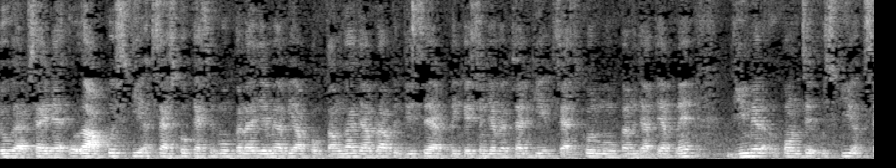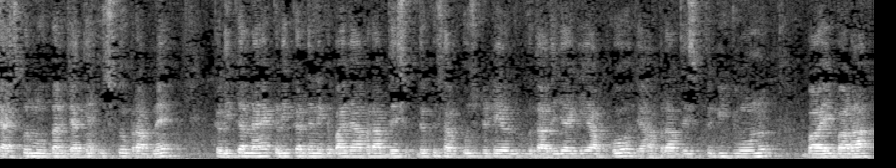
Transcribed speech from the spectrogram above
जो वेबसाइट है, और आपको इसकी एक्सेस को कैसे रिमूव करना है, ये मैं अभी आपको बताऊँगा। जहाँ पर आप जिससे एप्लीकेशन या वेबसाइट की एक्सेस को रिमूव करना चाहते हैं, अपने जीमेल अकाउंट से उसकी एक्सेस को रिमूव करना चाहते हैं, उसके ऊपर आपने क्लिक करना है। क्लिक कर देने के बाद जहाँ पर आप देख सकते हो कि सब कुछ डिटेल बता दी जाएगी आपको। जहाँ पर आप देख सकते हो कि जून बाई बारह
